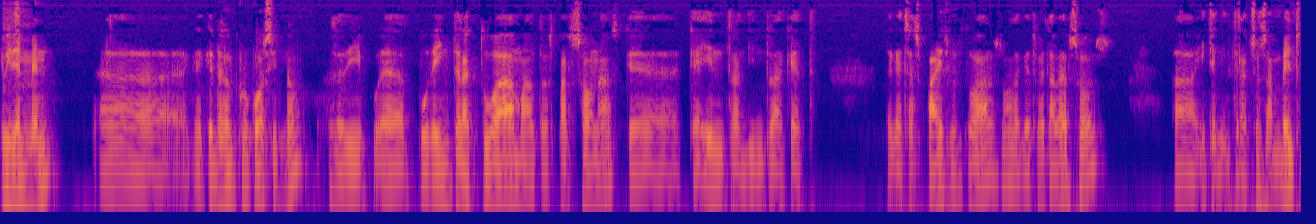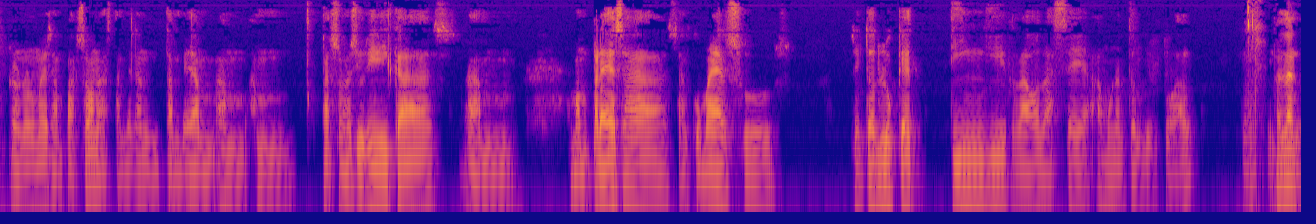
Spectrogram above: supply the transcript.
Evidentment, eh, aquest és el propòsit, no? És a dir, eh, poder interactuar amb altres persones que, que entren dintre d'aquest d'aquests espais virtuals, no? d'aquests metaversos, eh, i tenir interaccions amb ells, però no només amb persones, també, amb, també amb, amb, amb persones jurídiques, amb, amb empreses, amb comerços, o sigui, tot el que tingui raó de ser en un entorn virtual. No? Per tant,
